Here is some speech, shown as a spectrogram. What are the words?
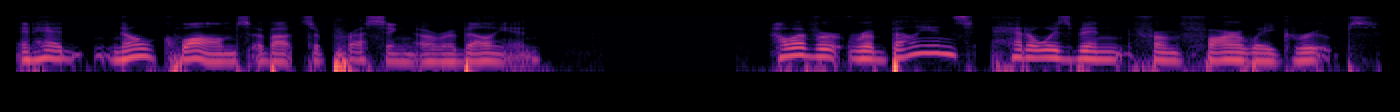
and had no qualms about suppressing a rebellion. However, rebellions had always been from faraway groups.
